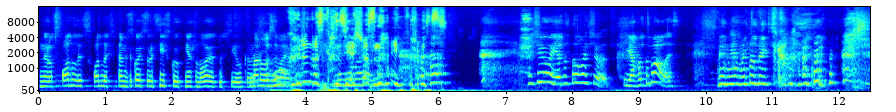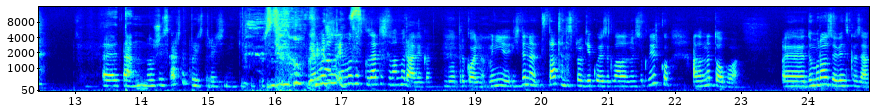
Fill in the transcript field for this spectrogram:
Вони розходились, сходились там з якоюсь російською княжною тусілкою. Морозовою. Кожен розказує, що знає. Ну я до того, що я готувалась. Це моя методичка. Е, Так, ну щось скажете про історичні якісь Я можу я можу сказати словами Равіка. Було прикольно. Мені єдина цитата, насправді, яку я заклала на цю книжку, але вона топова. Е, До Морозу він сказав:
